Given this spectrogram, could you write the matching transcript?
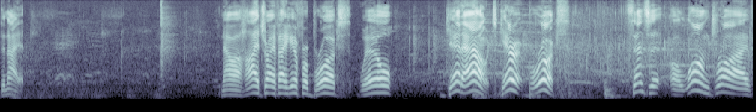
deny it. Now a high drive out here for Brooks will get out. Garrett Brooks sends it a long drive,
